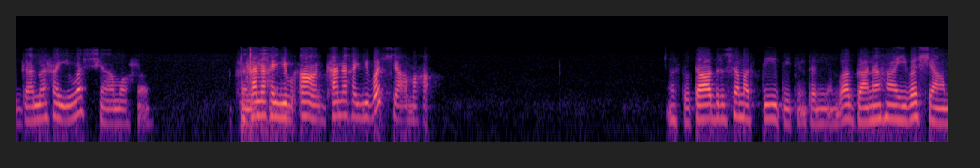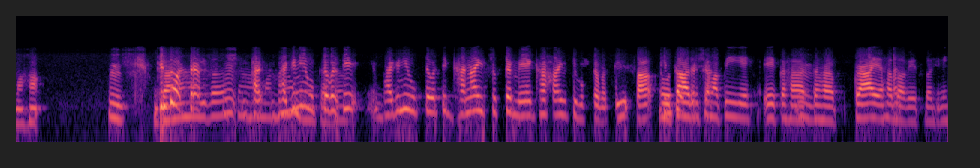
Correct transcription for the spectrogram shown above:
घनः इव श्यामः। घनः इव घनः इव श्यामः। अस्तु तादृशमस्ति इति चिन्तनीयं वा? घनः इव श्यामः। किन्तु अत्र भगिनी उक्तवती भगिनी उक्तवती घन इत्युक्ते मेघः इति उक्तवती सा तादृशमपि एकः अर्थः प्रायः भवेत् भगिनि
